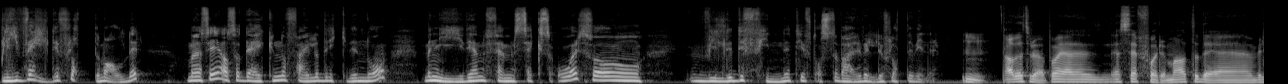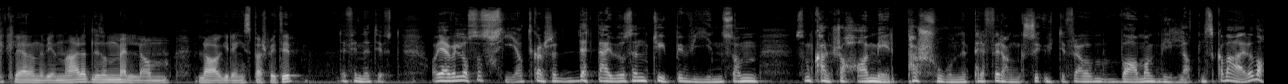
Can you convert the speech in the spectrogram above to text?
blir veldig flotte med alder. må jeg si. Altså, det er ikke noe feil å drikke de nå, men gi de en fem-seks år, så vil det definitivt også være veldig flotte viner. Mm. Ja, det tror jeg på. Jeg, jeg ser for meg at det vil kle denne vinen her. Et litt sånn mellomlagringsperspektiv. Definitivt. Og jeg vil også si at kanskje dette er jo også en type vin som, som kanskje har mer personlig preferanse ut ifra hva man vil at den skal være. Da.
